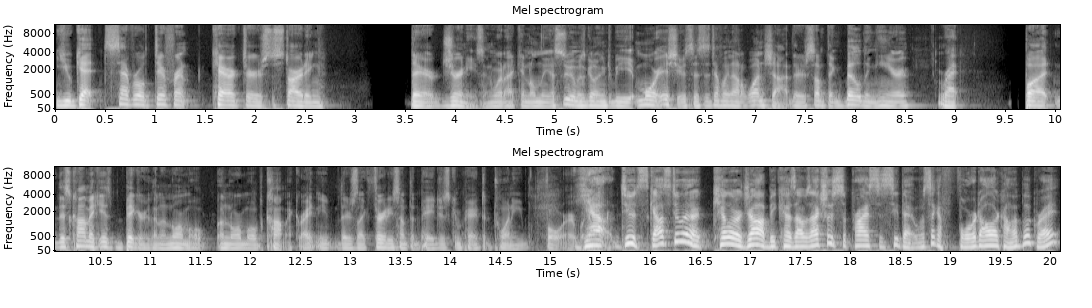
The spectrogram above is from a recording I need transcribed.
you get several different characters starting their journeys, and what I can only assume is going to be more issues. This is definitely not a one shot. There's something building here, right. but this comic is bigger than a normal a normal comic, right? You, there's like thirty something pages compared to twenty four. Yeah, dude, Scout's doing a killer job because I was actually surprised to see that it was like a four dollar comic book, right?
